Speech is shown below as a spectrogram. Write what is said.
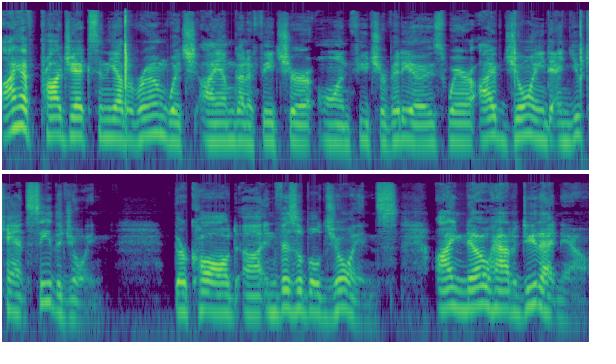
I have projects in the other room, which I am going to feature on future videos, where I've joined and you can't see the join. They're called uh, invisible joins. I know how to do that now.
